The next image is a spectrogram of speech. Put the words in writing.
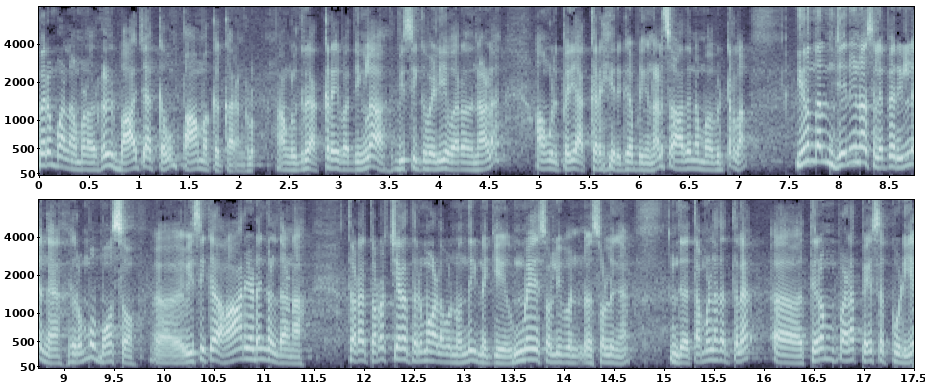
பெரும்பாலானவர்கள் பாஜகவும் பாமகக்காரங்களும். அவங்களுக்கு அக்கறை பார்த்தீங்களா? விசிக்கு வெளியே வர்றதுனால அவங்களுக்கு பெரிய அக்கறை இருக்குது அப்படிங்கிறனால ஸோ அதை நம்ம விட்டுறலாம். இருந்தாலும் ஜெனுவனாக சில பேர் இல்லைங்க. ரொம்ப மோசம். விசிக்கு ஆறு இடங்கள் தானா? தொட தொடர்ச்சியாக திருமாவளவன் வந்து இன்றைக்கி உண்மையை சொல்லி சொல்லுங்கள் இந்த தமிழகத்தில் திறம்பட பேசக்கூடிய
